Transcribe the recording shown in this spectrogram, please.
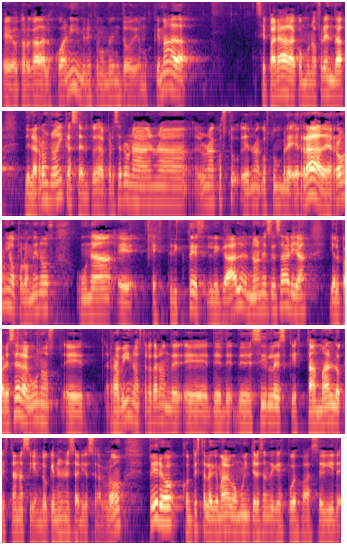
eh, otorgada a los koanim, en este momento, digamos, quemada separada como una ofrenda del arroz no hay que hacer. Entonces, al parecer era una, una, costumbre, errada, errónea, o por lo menos una eh, estrictez legal no necesaria. Y al parecer algunos eh, rabinos trataron eh, de, decirles que está mal lo que están haciendo, que no es necesario hacerlo. Pero contesta la quemar algo muy interesante que después va a seguir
